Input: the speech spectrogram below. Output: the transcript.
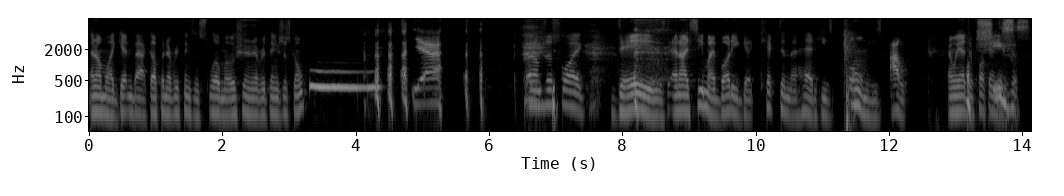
and i'm like getting back up and everything's in slow motion and everything's just going yeah. and i'm just like dazed and i see my buddy get kicked in the head. He's boom he's out and we had to oh, fucking Jesus.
